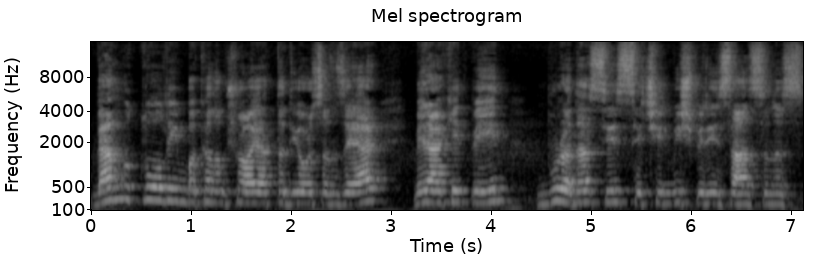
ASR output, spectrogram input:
ben mutlu olayım bakalım şu hayatta diyorsanız eğer merak etmeyin. Burada siz seçilmiş bir insansınız.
